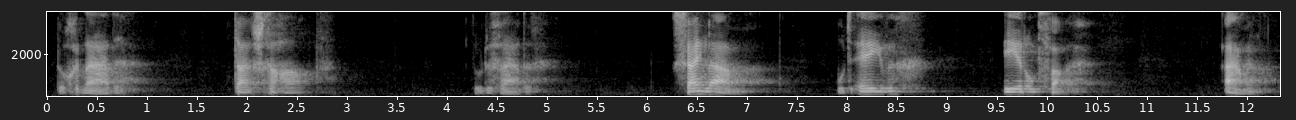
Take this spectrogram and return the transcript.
door genade, thuisgehaald door de Vader. Zijn naam moet eeuwig eer ontvangen. Amen.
